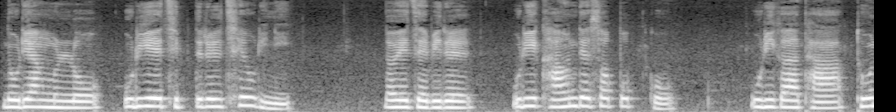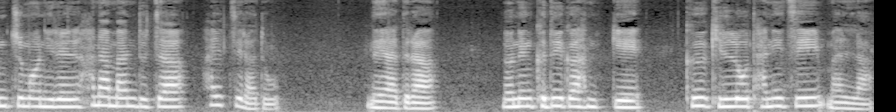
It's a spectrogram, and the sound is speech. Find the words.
노량물로 우리의 집들을 채우리니 너의 제비를 우리 가운데서 뽑고 우리가 다 돈주머니를 하나만 두자 할지라도 내 아들아 너는 그들과 함께 그 길로 다니지 말라.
